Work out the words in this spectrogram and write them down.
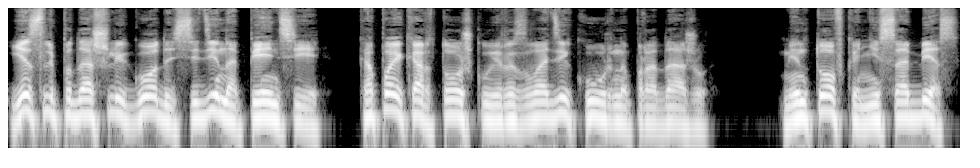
Если подошли годы, сиди на пенсии, копай картошку и разводи кур на продажу. Ментовка не собес,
